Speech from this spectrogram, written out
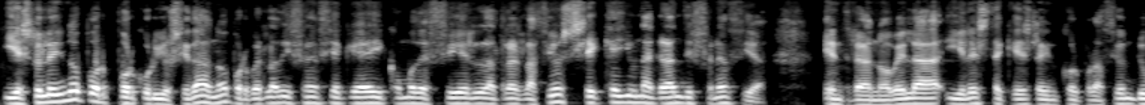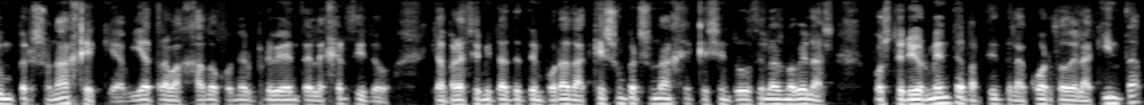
Y estoy leyendo por, por curiosidad, ¿no? Por ver la diferencia que hay, cómo de fiel la traslación. Sé que hay una gran diferencia entre la novela y el este, que es la incorporación de un personaje que había trabajado con él previamente en el ejército, que aparece en mitad de temporada, que es un personaje que se introduce en las novelas posteriormente, a partir de la cuarta o de la quinta,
